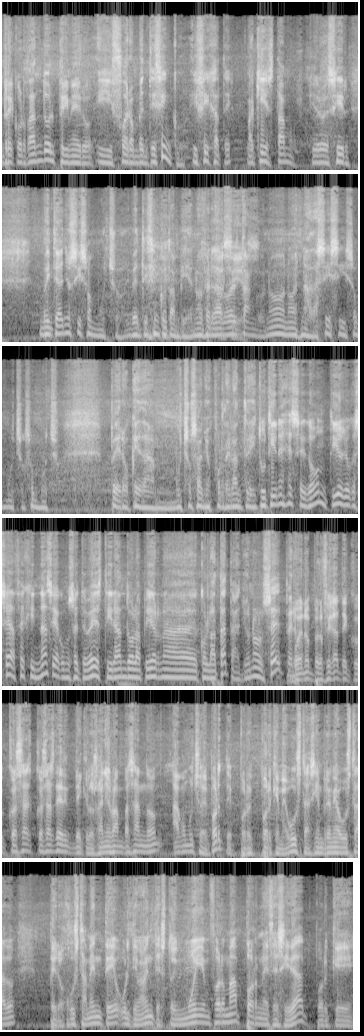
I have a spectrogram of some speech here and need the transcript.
recordando el primero y fueron 25. Y fíjate, aquí estamos, quiero decir, 20 años sí son muchos, y 25 también, no es verdad lo del tango, no, no es nada, sí, sí, son muchos, son muchos. Pero quedan muchos años por delante. Y tú tienes ese don, tío, yo que sé, haces gimnasia, como se te ve, estirando la pierna con la tata, yo no lo sé, pero. Bueno, pero fíjate, cosas, cosas de, que los años van pasando, hago mucho deporte, porque me gusta, siempre me ha gustado, pero justamente últimamente estoy muy en forma por necesidad, porque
